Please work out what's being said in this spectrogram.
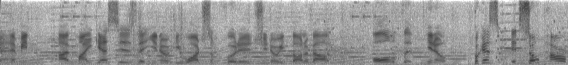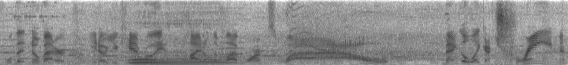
I mean, uh, my guess is that you know he watched some footage. You know, he thought about all the you know because it's so powerful that no matter you know you can't really hide on the platforms. Wow, Mango like a train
